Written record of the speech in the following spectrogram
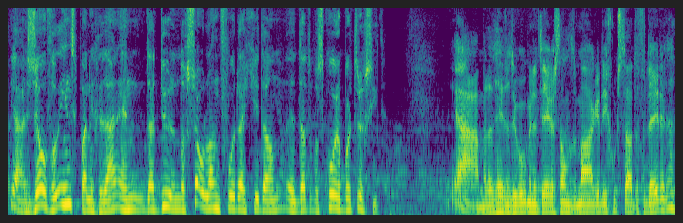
Ja, zoveel inspanning gedaan. En dat duurde nog zo lang voordat je dan uh, dat op het scorebord terugziet. Ja, maar dat heeft natuurlijk ook met een tegenstander te maken die goed staat te verdedigen.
